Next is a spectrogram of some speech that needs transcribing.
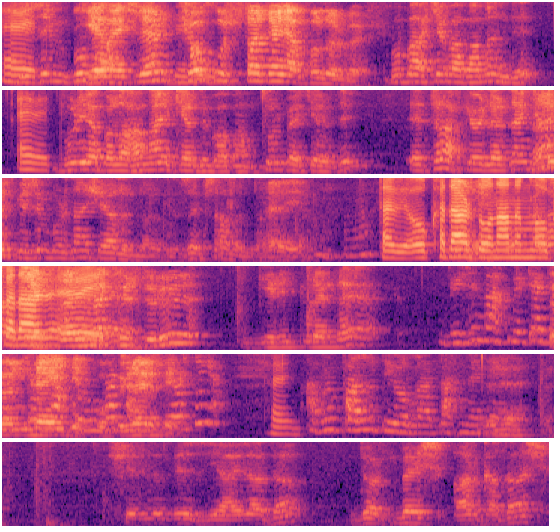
Evet. Bizim bu Yemekler bahçe, bizim- çok ustaca yapılır. Bu bahçe babamındı. Evet. Buraya bir lahana ekerdi babam, turp ekerdi. Etraf köylerden gelip bizim buradan şey alırlardı, zepsi alırlardı. He ya. Tabii o kadar Yani donanımlı, o o kadar kadar Beslenme evet. kültürü Giritlerde Bizim Ahmet'e Öndeydi, popülerdi. evet. Avrupalı diyorlardı Ahmet'e. Şimdi biz yaylada 4-5 arkadaş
